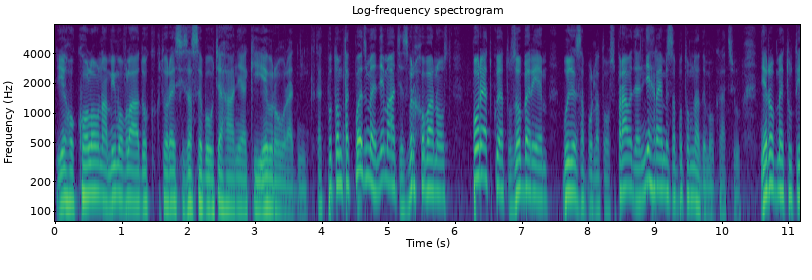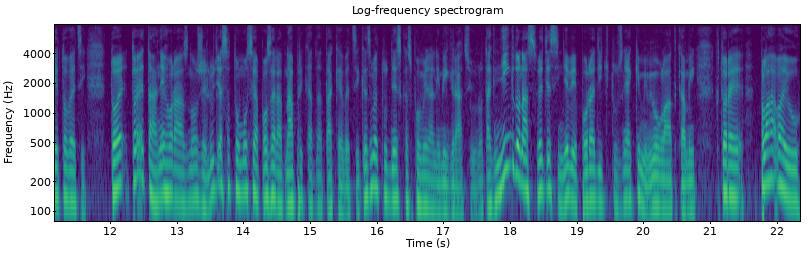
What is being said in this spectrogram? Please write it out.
jeho kolóna mimovládok, ktoré si za sebou ťahá nejaký euroradník. Tak potom, tak povedzme, nemáte zvrchovanosť, poriadku, ja to zoberiem, budem sa podľa toho správať, ale nehrajme sa potom na demokraciu. Nerobme tu tieto veci. To je, to je tá nehoráznosť, že ľudia sa tu musia pozerať napríklad na také veci. Keď sme tu dneska spomínali migráciu, no tak nikto na svete si nevie poradiť tu s nejakými mimovládkami, ktoré plávajú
